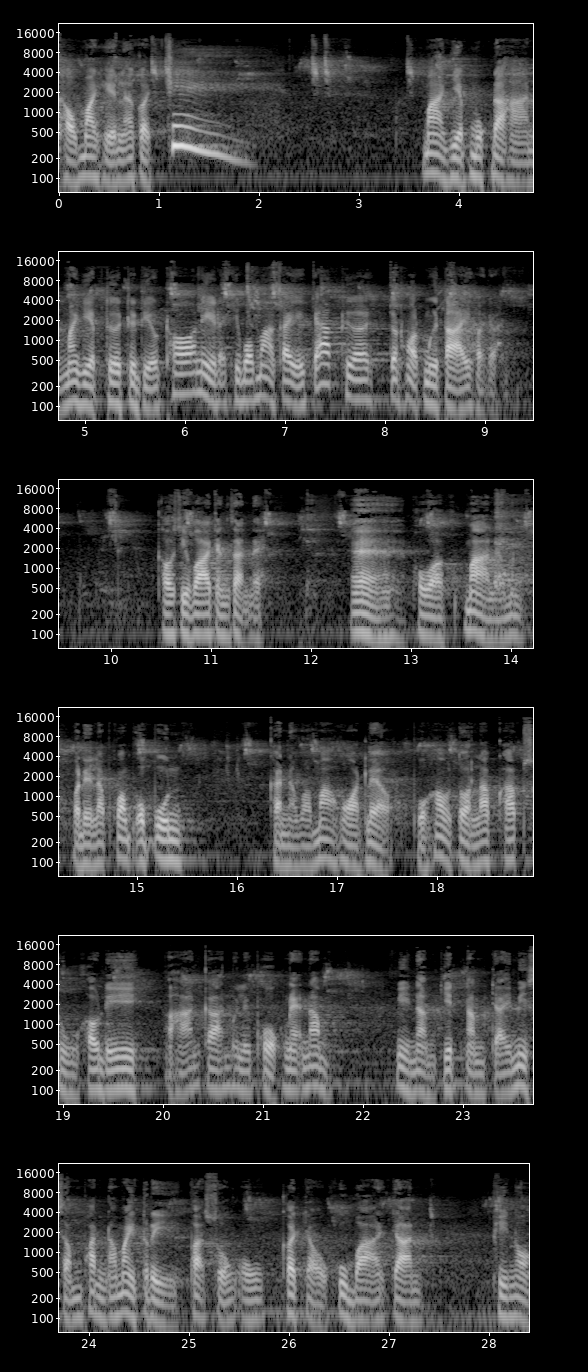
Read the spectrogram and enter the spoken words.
เขามาเห็นแล้วก็ชี้ มาเหยียบมุกดาหาร มาเหยียบเธอเธอเดี๋ยวท่อนี่แหละที่บอมาไกลจากเธอจนหอดมือตายเขาจะเขาสิว่าจังสันเลยเออเพราะว่ามาแล้วมันมาได้รับความอบอุ่นกันนะว่ามาหอดแล้วพวกเข้าต้อนรับครับ สู่เขาดี อาหารการบริโภคแนะนำมีนำจิตนำใจมีสัมพันธ์ทำไมตรี พระสงฆ์องค์ข้าเจ้าคู่บาอาจารย์ พี่น้อง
